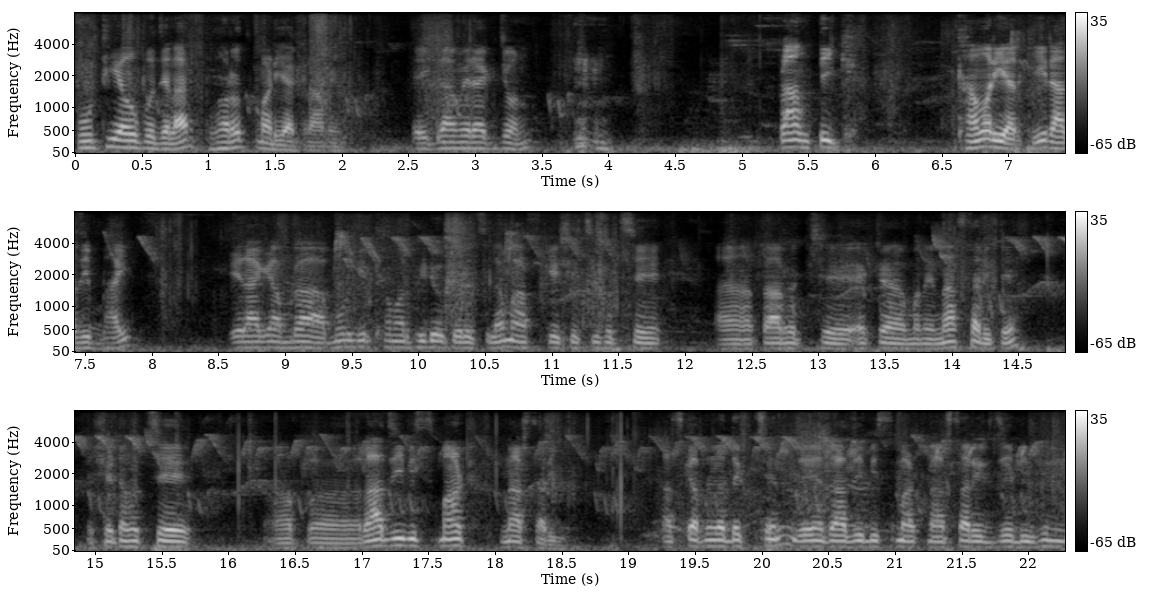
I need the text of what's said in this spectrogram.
পুঠিয়া উপজেলার ভরতমারিয়া গ্রামে। এই গ্রামের একজন প্রান্তিক খামারি আর কি, রাজীব ভাই। এর আগে আমরা মুরগির খামার ভিডিও করেছিলাম, আজকে এসেছি হচ্ছে তার হচ্ছে একটা মানে নার্সারিতে। সেটা হচ্ছে রাজীব স্মার্ট নার্সারি। আজকে আপনারা দেখছেন যে রাজীব স্মার্ট নার্সারির যে বিভিন্ন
